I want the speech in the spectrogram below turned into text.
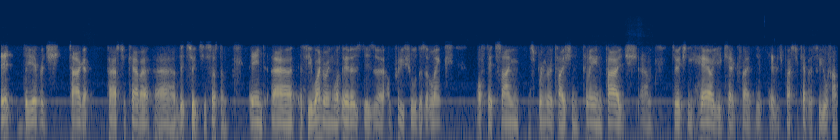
at the average target pasture cover uh, that suits your system. And uh, if you're wondering what that is, there's a, I'm pretty sure there's a link off that same spring rotation plan page um, to actually how you calculate the average pasture cover for your farm.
